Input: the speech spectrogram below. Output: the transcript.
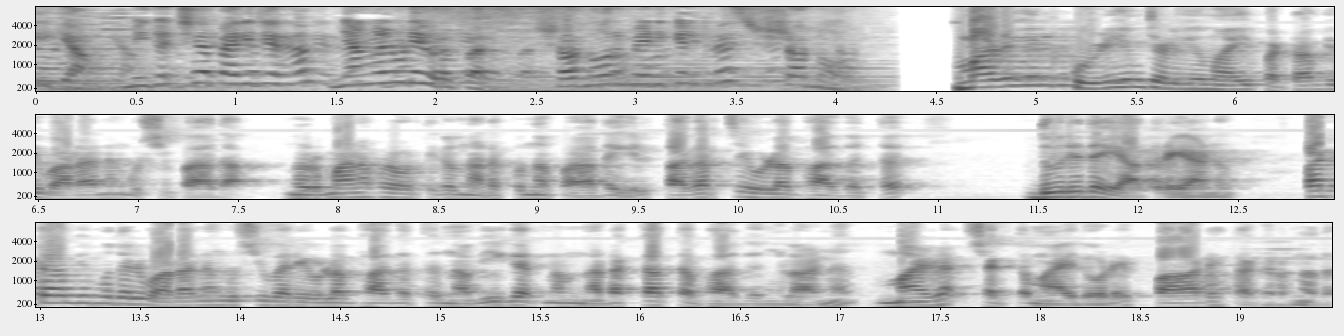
ഇരിക്കാം. മികച്ച പരിചരണം ഞങ്ങളുടെ ഉറപ്പ്. Shoranur medical trust Shoranur. മഴയിൽ കുഴിയും ചെളിയുമായി പട്ടാമ്പി വാടാനംകുശി പാത നിർമ്മാണ പ്രവർത്തികൾ നടക്കുന്ന പാതയിൽ തകർച്ചയുള്ള ഭാഗത്ത് ദുരിതയാത്രയാണ്. പട്ടാമ്പി മുതൽ വാടാനംകുശി വരെയുള്ള ഭാഗത്ത് നവീകരണം നടക്കാത്ത ഭാഗങ്ങളാണ് മഴ ശക്തമായതോടെ പാടെ തകർന്നത്.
